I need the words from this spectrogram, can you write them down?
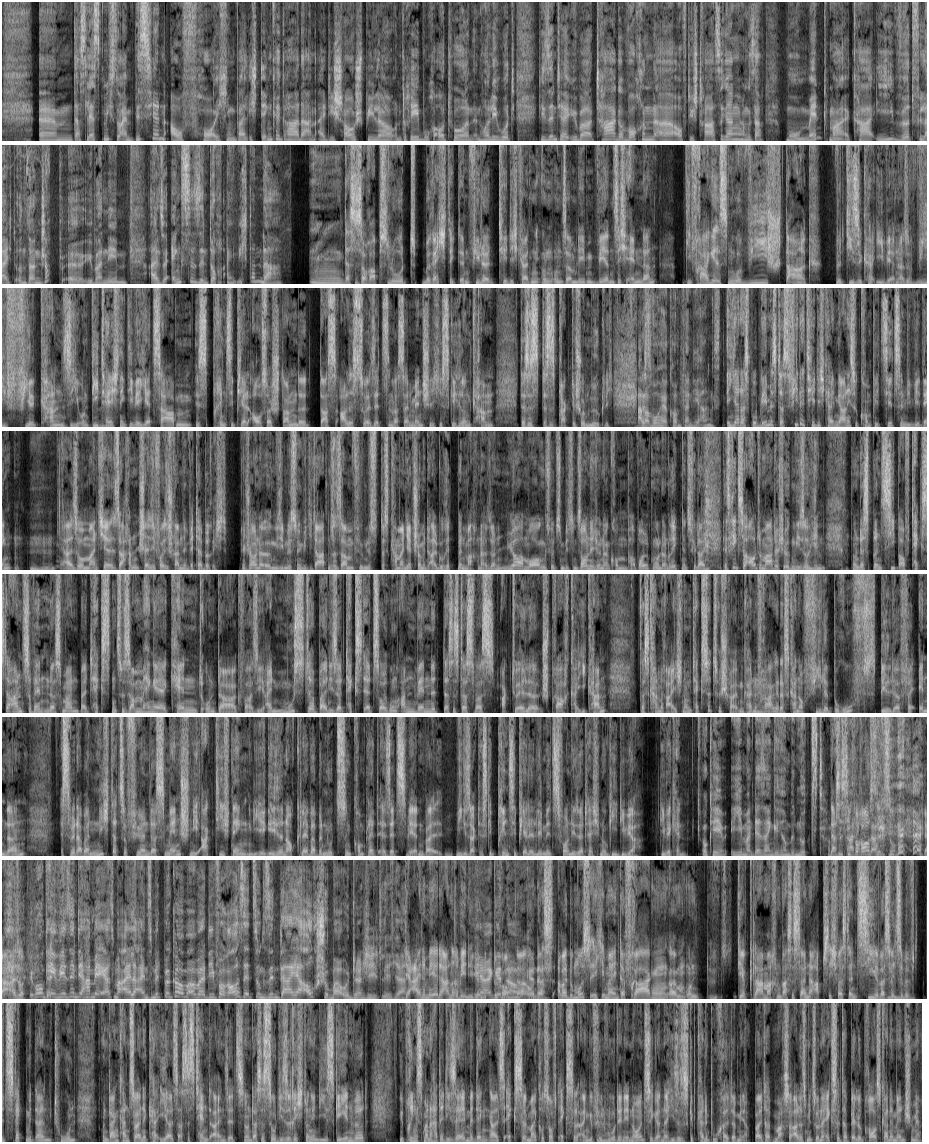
Ähm, das lässt mich so ein bisschen aufhorchen, weil ich denke gerade an all die Schauspieler und Drehbuchautoren in Hollywood. Die sind ja über Tage, Wochen äh, auf die Straße gegangen, haben gesagt, Moment mal, KI wird vielleicht unseren Job äh, übernehmen. Also Ängste sind doch eigentlich dann da. Mm, das ist auch absolut berechtigt, denn viele Tätigkeiten in unserem Leben werden sich ändern. Die Frage ist nur, wie stark wird diese KI werden? Also wie viel kann sie? Und die mhm. Technik, die wir jetzt haben, ist prinzipiell außerstande, das alles zu ersetzen, was ein menschliches Gehirn kann. Das ist, das ist praktisch unmöglich. Aber das, woher kommt dann die Angst? Ja, das Problem ist, dass viele Tätigkeiten gar nicht so kompliziert sind, wie wir denken. Mhm. Also manche Sachen, stellen Sie sich vor, Sie schreiben den Wetterbericht. Wir schauen da irgendwie, Sie müssen irgendwie die Daten zusammenfügen. Das, das kann man jetzt schon mit Algorithmen machen. Also dann, ja, morgens wird es ein bisschen sonnig und dann kommen ein paar Wolken und dann regnet es vielleicht. Das kriegst du automatisch irgendwie so mhm. hin. Und das Prinzip auf Texte anzuwenden, dass man bei Texten Zusammenhänge erkennt und da quasi ein Muster bei dieser Texterzeugung anwendet. Das ist das, was aktuelle Sprach-KI kann. Das kann reichen, um Texte zu schreiben, keine mhm. Frage. Das kann auch viele Berufsbilder verändern. Es wird aber nicht dazu führen, dass Menschen, die aktiv denken, die ihr Gehirn auch clever benutzen, komplett ersetzt werden. Weil, wie gesagt, es gibt prinzipielle Limits von dieser Technologie, die wir die wir kennen. Okay, jemand, der sein Gehirn benutzt. Das ist die Voraussetzung. ja, also okay, wir sind, haben ja erstmal alle eins mitbekommen, aber die Voraussetzungen sind da ja auch schon mal unterschiedlich. Ja? Der eine mehr, der andere weniger ja, mitbekommen. Genau, ne? und genau. das, aber du musst dich immer hinterfragen ähm, und dir klar machen, was ist deine Absicht, was ist dein Ziel, was willst mhm. du bezwecken mit deinem Tun. Und dann kannst du eine KI als Assistent einsetzen. Und das ist so diese Richtung, in die es gehen wird. Übrigens, man hatte dieselben Bedenken, als Excel, Microsoft Excel eingeführt mhm. wurde in den 90ern. Da hieß es, es gibt keine Buchhalter mehr. Bald machst du alles alles mit so einer Excel-Tabelle, brauchst keine Menschen mehr.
